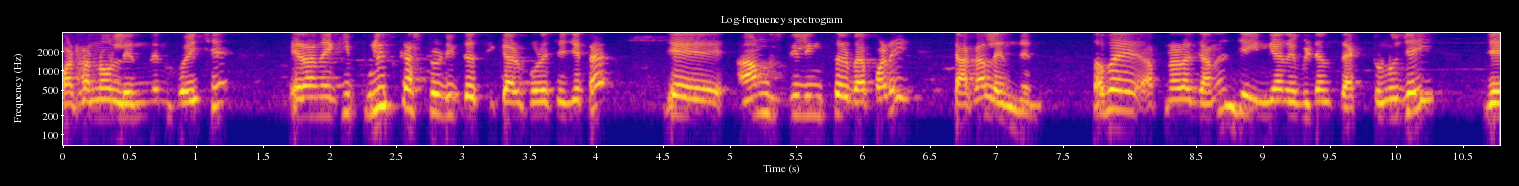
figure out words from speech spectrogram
পাঠানো লেনদেন হয়েছে। এরা নাকি পুলিশ কাস্টডিতে স্বীকার করেছে যেটা, যে আর্মস ডিলিংস এর ব্যাপারে টাকা লেনদেন। তবে আপনারা জানেন যে ইন্ডিয়ান এভিডেন্স অ্যাক্ট অনুযায়ী যে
